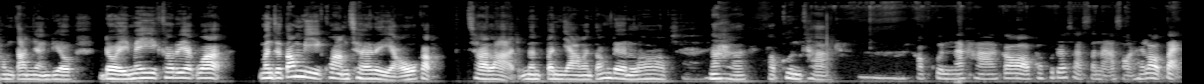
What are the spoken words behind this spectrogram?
ทำตามอย่างเดียว โดยไม่เขาเรียกว่า มันจะต้องมีความเฉลียวกับฉลาดมันปัญญามันต้องเดินรอบใช่นะคะ ขอบคุณค่ะ ขอบคุณนะคะ ก็พระพุทธศาสนาสอนให้เราแตก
